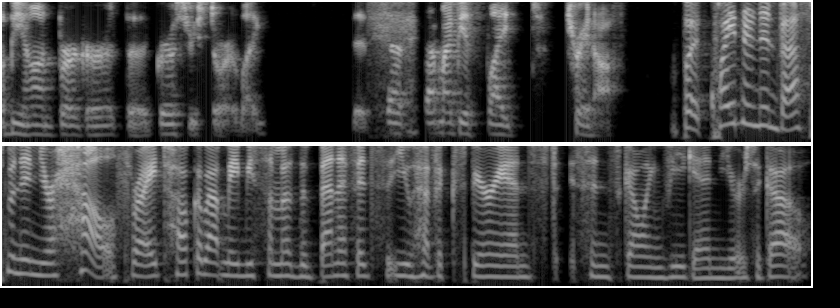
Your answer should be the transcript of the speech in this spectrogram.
a Beyond Burger at the grocery store. Like that, that, that might be a slight trade off. But quite an investment in your health, right? Talk about maybe some of the benefits that you have experienced since going vegan years ago.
